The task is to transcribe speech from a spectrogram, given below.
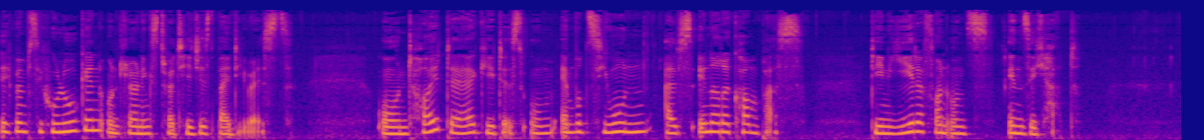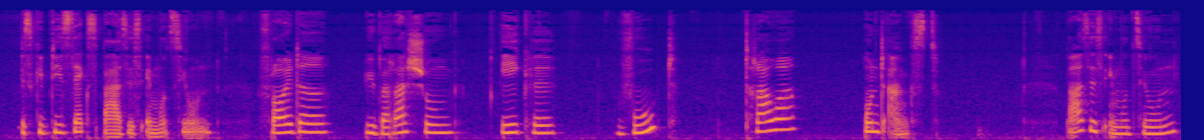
ich bin Psychologin und Learning Strategist bei Dearest. Und heute geht es um Emotionen als innere Kompass, den jeder von uns in sich hat. Es gibt die sechs Basisemotionen. Freude, Überraschung, Ekel, Wut, Trauer und Angst. Basisemotionen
